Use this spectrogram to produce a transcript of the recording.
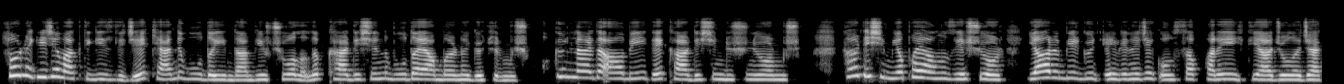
Sonra gece vakti gizlice kendi buğdayından bir çuval alıp kardeşinin buğday ambarına götürmüş. O günlerde ağabeyi de kardeşini düşünüyormuş. Kardeşim yapayalnız yaşıyor. Yarın bir gün evlenecek olsa paraya ihtiyacı olacak.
